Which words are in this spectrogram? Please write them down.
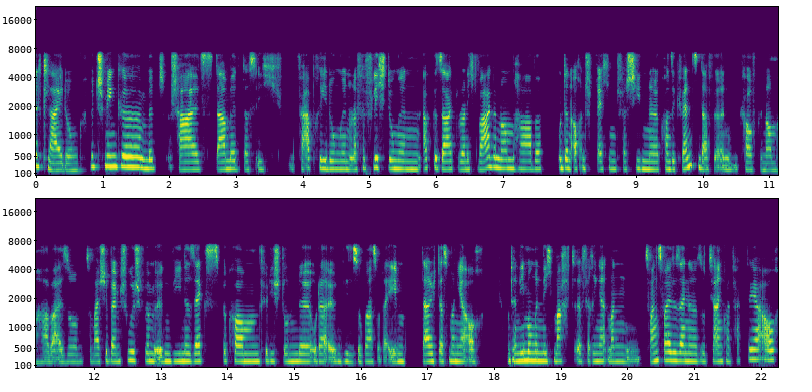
mit Kleidung, mit Schminke, mit Schals, damit, dass ich Verabredungen oder Verpflichtungen abgesagt oder nicht wahrgenommen habe und dann auch entsprechend verschiedene Konsequenzen dafür in Kauf genommen habe. Also zum Beispiel beim Schulschwimmen irgendwie eine Sechs bekommen für die Stunde oder irgendwie sowas oder eben dadurch, dass man ja auch Unternehmungen nicht macht, äh, verringert man zwangsweise seine sozialen Kontakte ja auch.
